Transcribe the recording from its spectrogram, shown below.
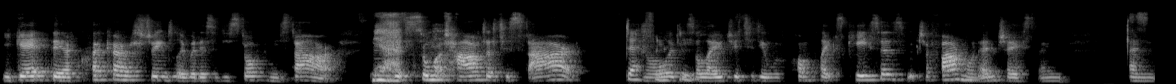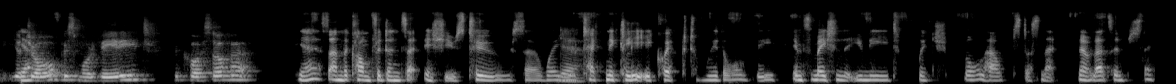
you get there quicker. Strangely, whereas if you stop and you start, yeah. it's so much harder to start. Definitely. Knowledge has allowed you to deal with complex cases, which are far more interesting, and your yeah. job is more varied because of it. Yes, and the confidence issues too. So where yeah. you're technically equipped with all the information that you need, which all helps, doesn't it? No, that's interesting.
